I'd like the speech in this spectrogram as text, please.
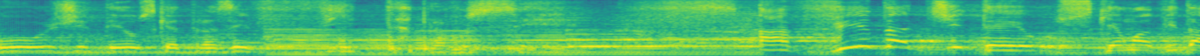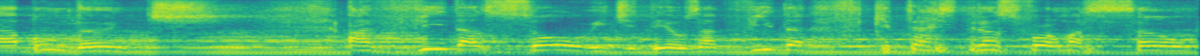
Hoje Deus quer trazer vida para você. A vida de Deus, que é uma vida abundante, a vida zoe de Deus, a vida que traz transformação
